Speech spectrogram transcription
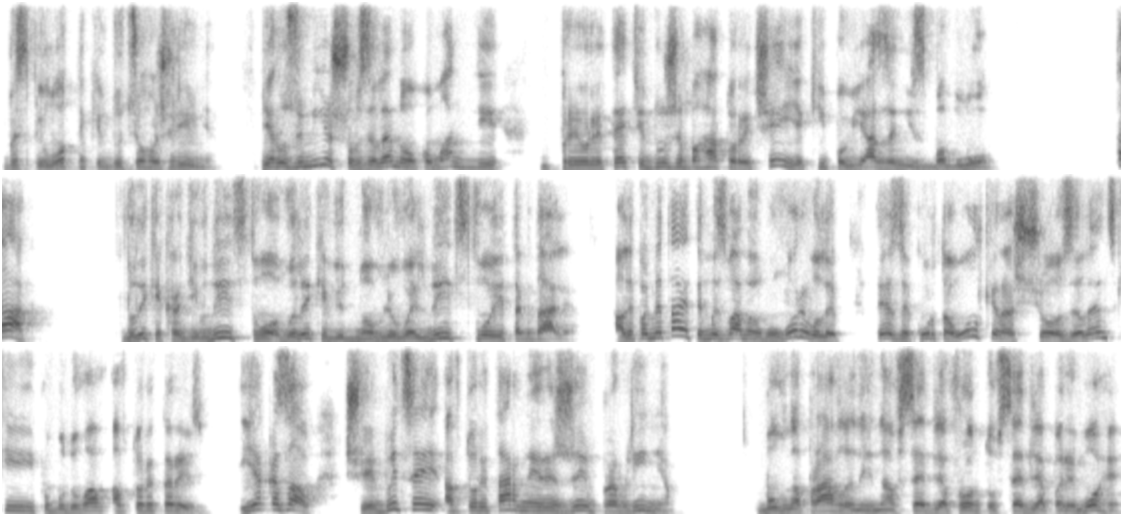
безпілотників до цього ж рівня? Я розумію, що в зеленого команді в пріоритеті дуже багато речей, які пов'язані з баблом. Так, велике крадівництво, велике відновлювальництво і так далі. Але пам'ятаєте, ми з вами обговорювали тези Курта Волкера, що Зеленський побудував авторитаризм. І я казав, що якби цей авторитарний режим правління був направлений на все для фронту, все для перемоги,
